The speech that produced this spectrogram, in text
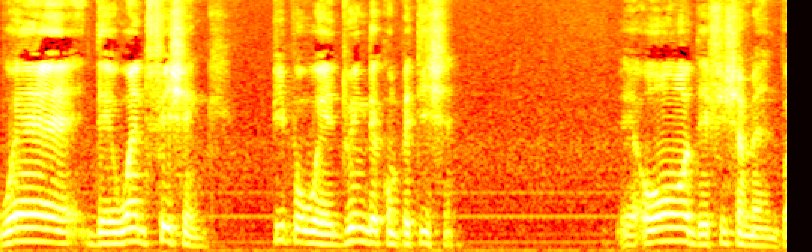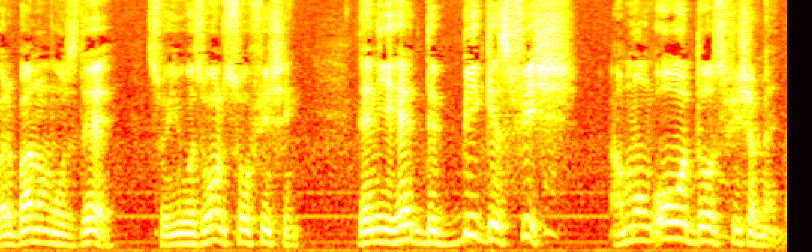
where they went fishing. People were doing the competition. All the fishermen, Barbanam was there, so he was also fishing. Then he had the biggest fish among all those fishermen.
